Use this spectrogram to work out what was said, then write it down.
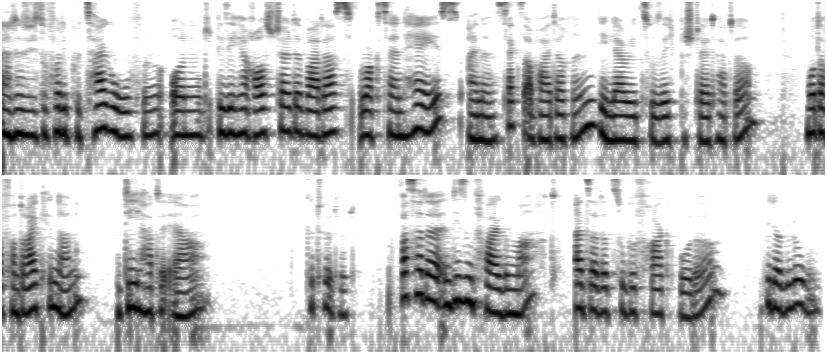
Er hat natürlich sofort die Polizei gerufen und wie sich herausstellte, war das Roxanne Hayes, eine Sexarbeiterin, die Larry zu sich bestellt hatte, Mutter von drei Kindern. Die hatte er getötet. Was hat er in diesem Fall gemacht, als er dazu befragt wurde? wieder gelogen.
